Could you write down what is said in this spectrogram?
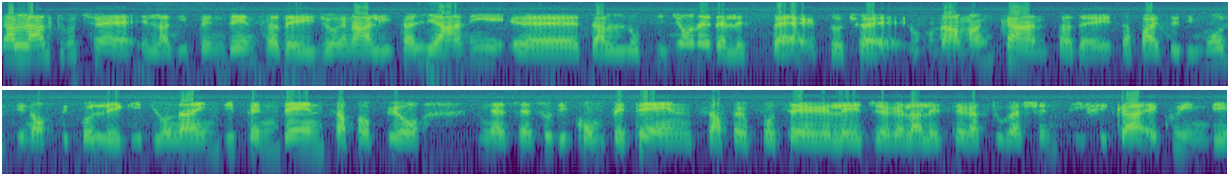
Dall'altro c'è la dipendenza dei giornali italiani eh, dall'opinione dell'esperto, cioè una mancanza dei, da parte di molti nostri colleghi di una indipendenza proprio nel senso di competenza per poter leggere la letteratura scientifica e quindi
